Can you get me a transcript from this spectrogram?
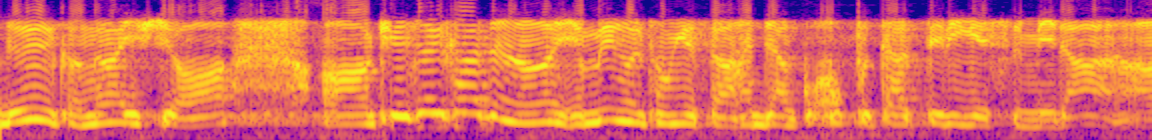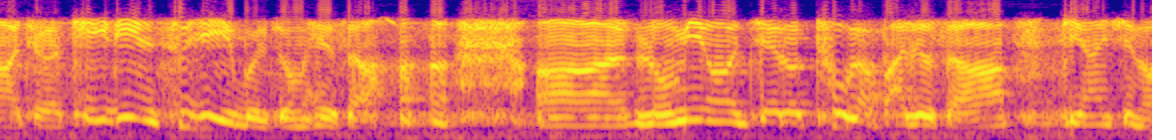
늘 건강하십시오. 어, QSL 카드는 연맹을 통해서 한 장 꼭 부탁드리겠습니다. 어, 제가 KDN 수집을 좀 해서 어, 로미오 제로 2가 빠져서 귀한 신호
